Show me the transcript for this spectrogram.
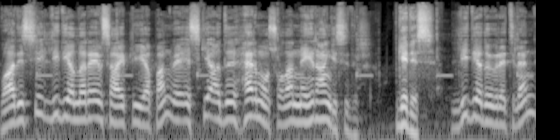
Vadisi Lidyalılara ev sahipliği yapan ve eski adı Hermos olan nehir hangisidir? Gedis, Lidya'da üretilen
